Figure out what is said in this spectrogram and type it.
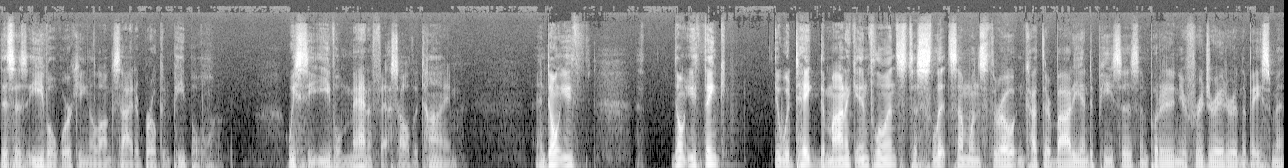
this is evil working alongside of broken people. We see evil manifest all the time. And don't you th- don't you think it would take demonic influence to slit someone's throat and cut their body into pieces and put it in your refrigerator in the basement?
